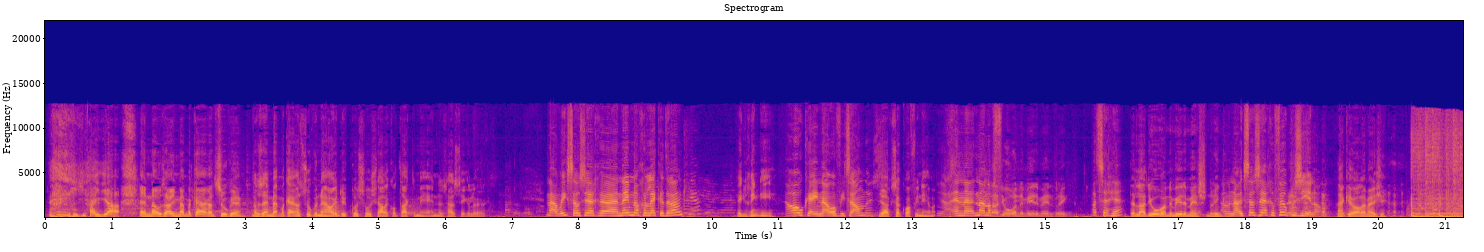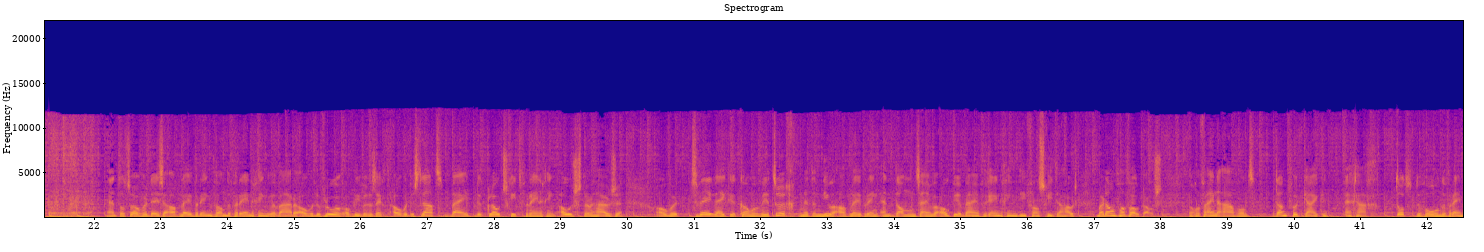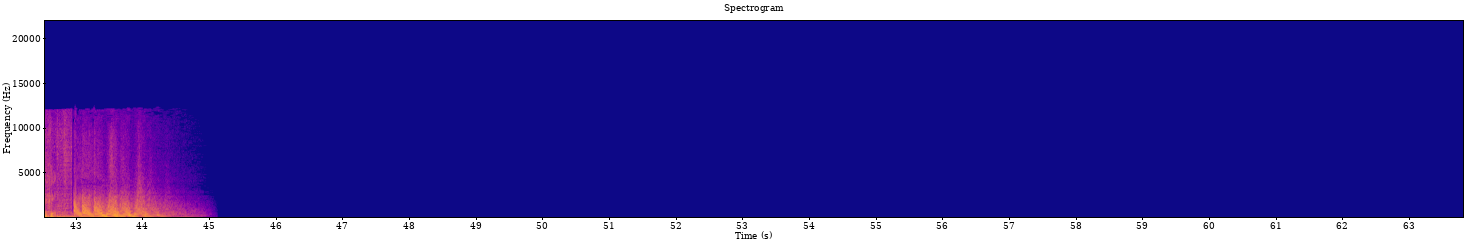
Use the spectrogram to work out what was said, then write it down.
ja, ja. En nou zijn je met elkaar aan het zoeken. Dan zijn we met elkaar aan het zoeken en dan hou je de sociale contacten mee. En dat is hartstikke leuk. nou, ik zou zeggen, neem nog een lekker drankje. Ik drink niet. Oké, nou of iets anders. Ja, ik zal koffie nemen. Ja, en eh, nou laat nog... over aan de medemensen drinken. Wat zeg je? Dat laat aan de medemensen drinken. Oh, nou, ik zou zeggen, veel plezier nog. Dankjewel hè meisje. En tot zover deze aflevering van de vereniging. We waren over de vloer, of liever gezegd over de straat, bij de klootschietvereniging Oosterhuizen. Over twee weken komen we weer terug met een nieuwe aflevering. En dan zijn we ook weer bij een vereniging die van schieten houdt, maar dan van foto's. Nog een fijne avond, dank voor het kijken en graag tot de volgende vereniging.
